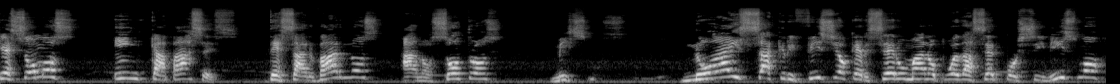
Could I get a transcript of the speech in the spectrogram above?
que somos incapaces de salvarnos a nosotros mismos. No hay sacrificio que el ser humano pueda hacer por sí mismo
